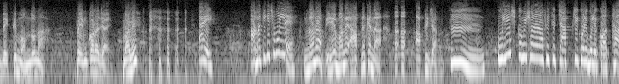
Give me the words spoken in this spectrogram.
দেখতে মন্দ না। প্রেম করা যায়। মানে? এই আমাকে কিছু বললে? না না ইয়ে মানে আপনাকে না আপনি যান। হুম পুলিশ কমিশনার অফিসে চাকরি করি বলে কথা।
